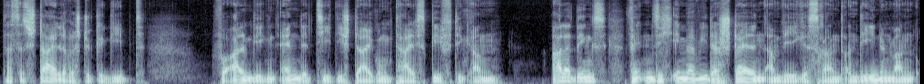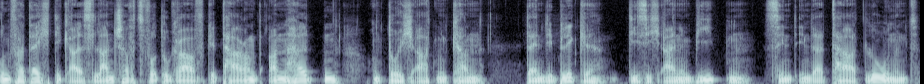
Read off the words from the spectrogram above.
dass es steilere Stücke gibt. Vor allem gegen Ende zieht die Steigung teils giftig an. Allerdings finden sich immer wieder Stellen am Wegesrand, an denen man unverdächtig als Landschaftsfotograf getarnt anhalten und durchatmen kann. Denn die Blicke, die sich einem bieten, sind in der Tat lohnend.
